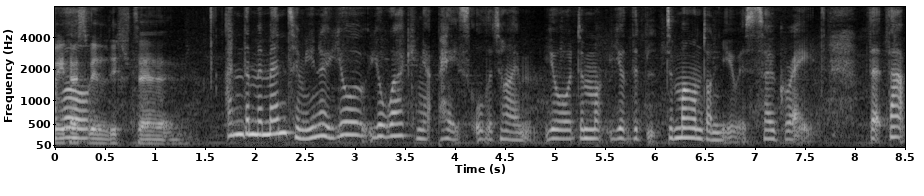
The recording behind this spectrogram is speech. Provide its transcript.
weight has been lifted. and the momentum. You know, you're you're working at pace all the time. Your dem- your the demand on you is so great that that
